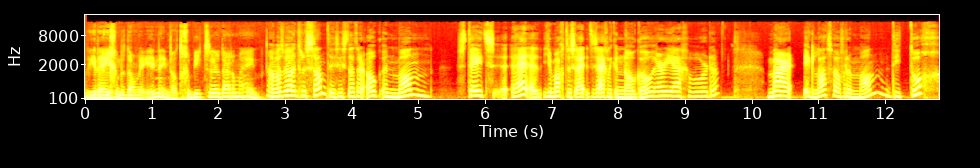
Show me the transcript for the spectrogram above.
die regenden dan weer in in dat gebied uh, daaromheen. Nou, wat wel interessant is, is dat er ook een man steeds... Uh, hè, je mag dus, het is eigenlijk een no-go area geworden. Maar ik las over een man die toch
